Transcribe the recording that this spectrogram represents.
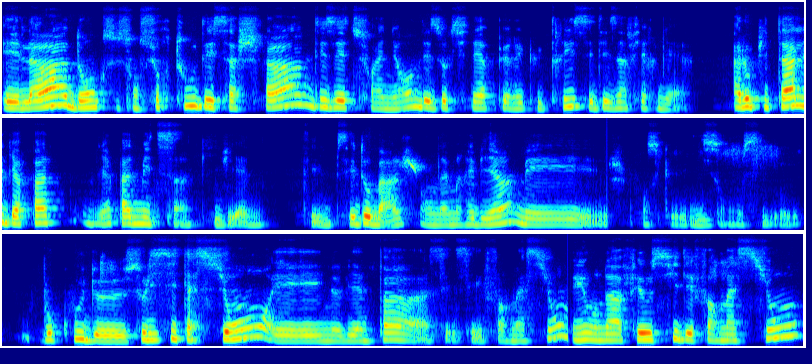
Et là, donc, ce sont surtout des sages-femmes, des aides-soignantes, des auxiliaires péricultrices et des infirmières. À l'hôpital, il n'y a, pas, a pas de médecins qui viennent. C'est dommage, on aimerait bien, mais je pense qu'ils ont aussi euh, beaucoup de sollicitations et ils ne viennent pas à ces, formations. Et on a fait aussi des formations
